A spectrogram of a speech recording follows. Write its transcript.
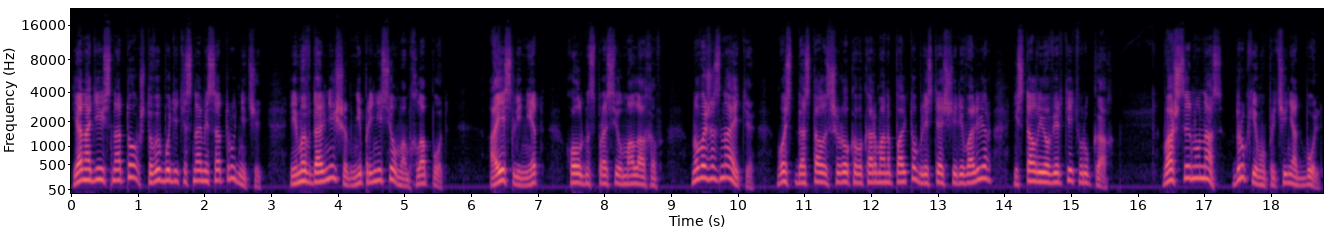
«Я надеюсь на то, что вы будете с нами сотрудничать, и мы в дальнейшем не принесем вам хлопот». «А если нет?» — холодно спросил Малахов. «Ну вы же знаете». Гость достал из широкого кармана пальто блестящий револьвер и стал его вертеть в руках. «Ваш сын у нас. Вдруг ему причинят боль?»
